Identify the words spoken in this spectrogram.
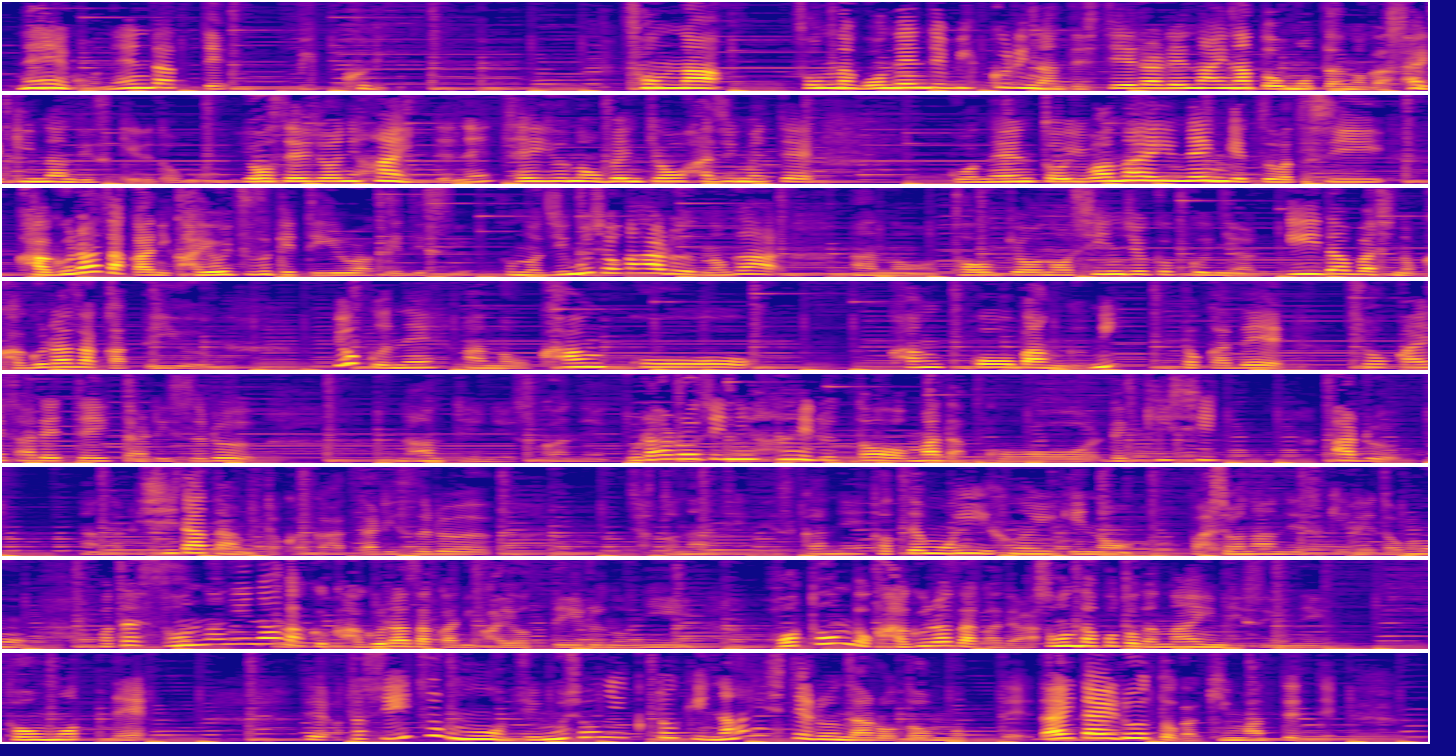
ねえ、5年だって、びっくり。そんな、そんな5年でびっくりなんてしていられないなと思ったのが最近なんですけれども、養成所に入ってね、声優のお勉強を始めて、5年と言わない年月私、神楽坂に通い続けているわけですよ。その事務所があるのが、あの、東京の新宿区にある飯田橋の神楽坂っていう、よくね、あの、観光、観光番組とかで紹介されていたりする、なんて言うんですかね、裏路地に入ると、まだこう、歴史ある、なんだ、石畳とかがあったりする、ちょっとなんて言うんですかね、とてもいい雰囲気の場所なんですけれども、私そんなに長く神楽坂に通っているのに、ほとんど神楽坂で遊んだことがないんですよね。と思って。で、私いつも事務所に行くとき何してるんだろうと思って、だいたいルートが決まってて、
